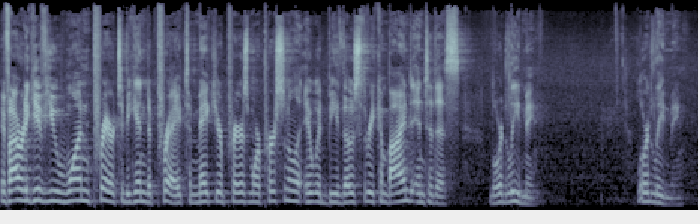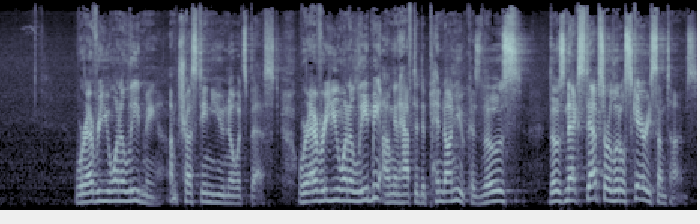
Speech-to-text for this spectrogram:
If I were to give you one prayer to begin to pray to make your prayers more personal, it would be those three combined into this Lord, lead me. Lord, lead me. Wherever you want to lead me, I'm trusting you know what's best. Wherever you want to lead me, I'm going to have to depend on you because those, those next steps are a little scary sometimes.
